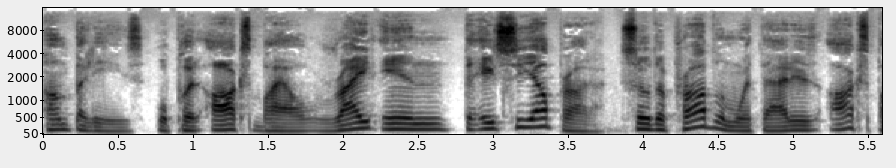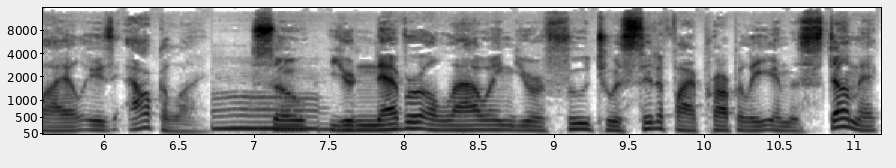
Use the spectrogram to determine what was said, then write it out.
companies will put ox bile right in the HCl product. So the problem with that is ox bile is alkaline. Mm. So you're never allowing your food to acidify properly in the stomach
